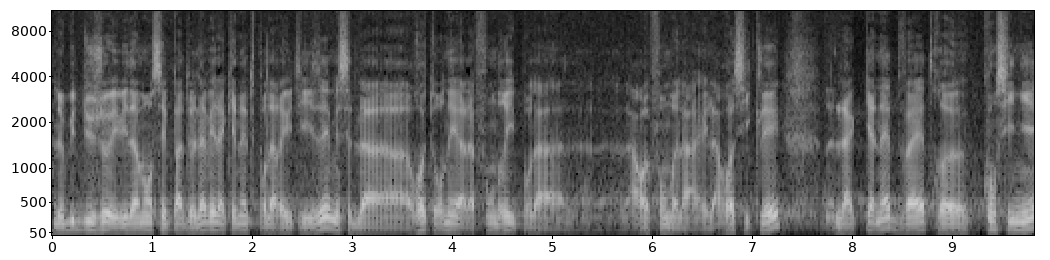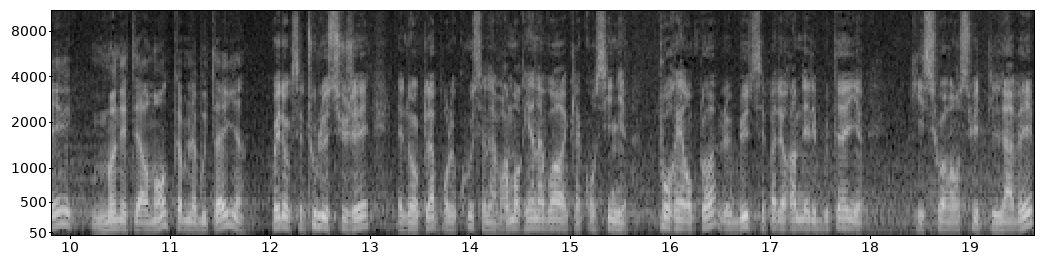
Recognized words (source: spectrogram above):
Le but du jeu, évidemment, c'est pas de laver la canette pour la réutiliser, mais c'est de la retourner à la fonderie pour la, la refondre et la, recycler. La canette va être consignée monétairement comme la bouteille? Oui, donc c'est tout le sujet. Et donc là, pour le coup, ça n'a vraiment rien à voir avec la consigne pour réemploi. Le but, c'est pas de ramener les bouteilles qui soient ensuite lavées,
